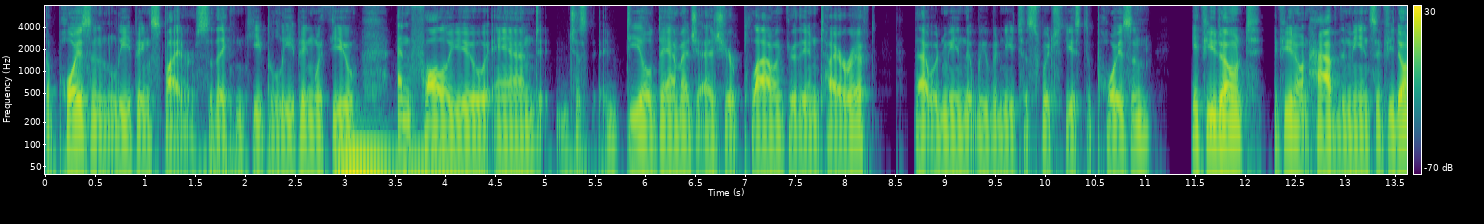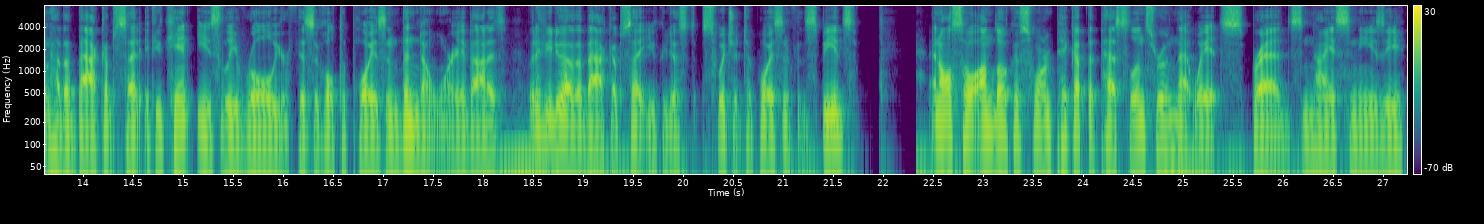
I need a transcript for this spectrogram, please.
the poison leaping spider so they can keep leaping with you and follow you and just deal damage as you're plowing through the entire rift that would mean that we would need to switch these to poison. If you don't, if you don't have the means, if you don't have a backup set, if you can't easily roll your physical to poison, then don't worry about it. But if you do have a backup set, you could just switch it to poison for the speeds. And also on Locust Swarm, pick up the Pestilence Rune. That way it spreads nice and easy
